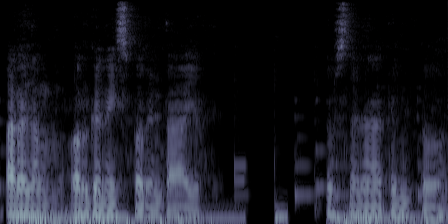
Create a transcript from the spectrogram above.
Para lang organize pa rin tayo. Close na natin to.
